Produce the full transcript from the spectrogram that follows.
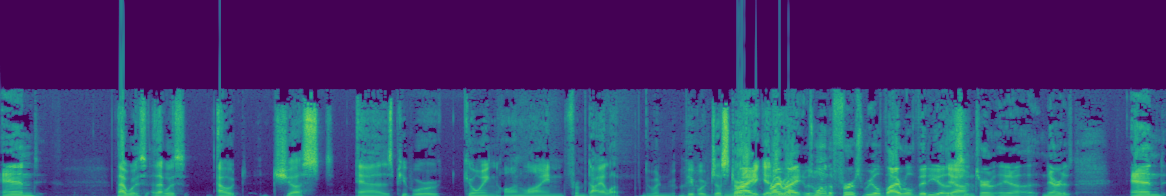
And That was that was out just as people were going online from dial-up when people were just starting right, to get right, real- right. It was one of the first real viral videos Yeah. in terms, you know, narratives, and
